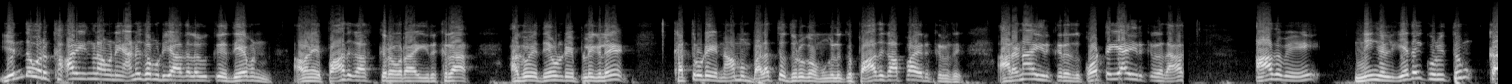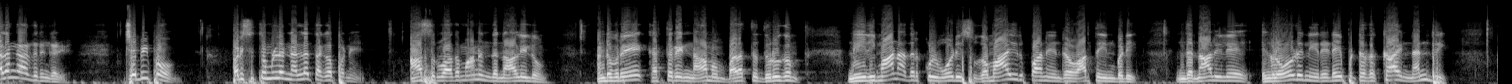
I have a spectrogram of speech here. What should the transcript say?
எந்த ஒரு காரியங்களும் அவனை அணுக முடியாத அளவுக்கு தேவன் அவனை பாதுகாக்கிறவராய் இருக்கிறார். ஆகவே தேவனுடைய பிள்ளைகளே கத்தருடைய நாமம் பலத்த துருகம் உங்களுக்கு பாதுகாப்பாக இருக்கிறது அரணாக இருக்கிறது கோட்டையாக இருக்கிறது. ஆகவே நீங்கள் எதை குறித்தும் கலங்காதிருங்கள். செபிப்போம் பரிசுத்தமுள்ள நல்ல தகப்பனே ஆசிர்வாதமான இந்த நாளிலும் அன்றுவரே கர்த்தரின் நாமம் பலத்த துருகம் நீதிமான் அதற்குள் ஓடி சுகமாயிருப்பான் என்ற வார்த்தையின்படி இந்த நாளிலே எங்களோடு நீர் இடைப்பட்டதற்காய் நன்றி.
